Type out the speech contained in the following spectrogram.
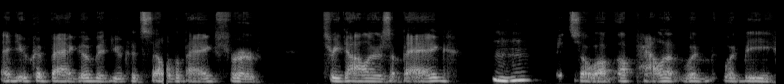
and you could bag them, and you could sell the bags for three dollars a bag. Mm-hmm. so a, a pallet would would be,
